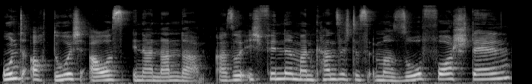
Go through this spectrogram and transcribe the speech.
und auch durchaus ineinander. Also ich finde, man kann sich das immer so vorstellen,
